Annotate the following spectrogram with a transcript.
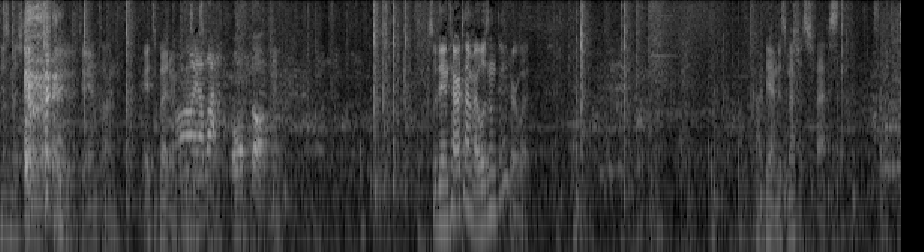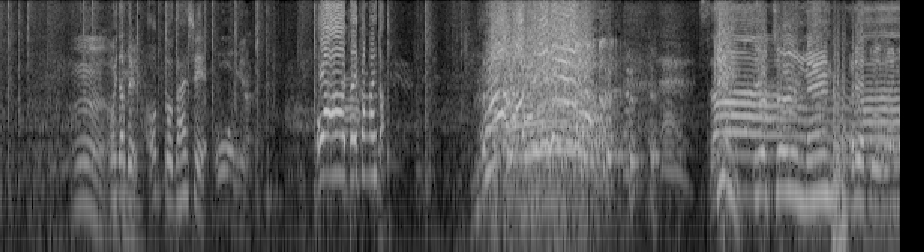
this much damage to, to Anton. It's better. This is better. おっと So the entire time I wasn't good, or what? God damn, this match was fast. Uh, 追い立て Akumi. おっと大志おお見えないおわー大パンが入ったうわーさあ Your turn, man ありがとうございま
